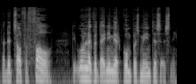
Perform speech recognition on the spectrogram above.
dat dit sal verval die oomblik wat hy nie meer kompensmentes is nie.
